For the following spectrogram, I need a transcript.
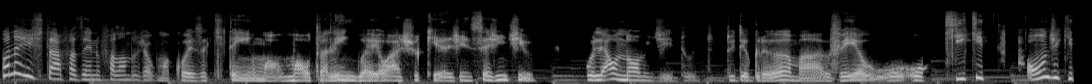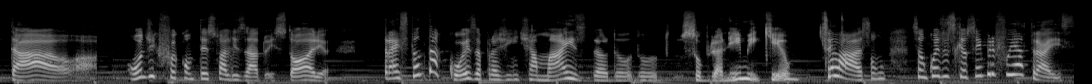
quando a gente tá fazendo, falando de alguma coisa que tem uma, uma outra língua, eu acho que a gente, se a gente olhar o nome de, do, do ideograma, ver o, o que que, onde que tá, onde que foi contextualizado a história, traz tanta coisa pra gente a mais do, do, do, sobre o anime que eu, sei lá, são, são coisas que eu sempre fui atrás.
